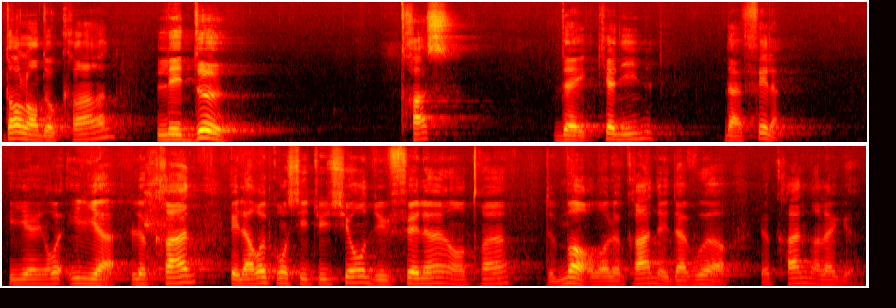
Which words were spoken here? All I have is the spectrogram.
dans l'endocrâne les deux traces des canines d'un félin il y, a il y a le crâne et la reconstitution du félin en train de mordre le crâne et d'avoir le crâne dans la gueule.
